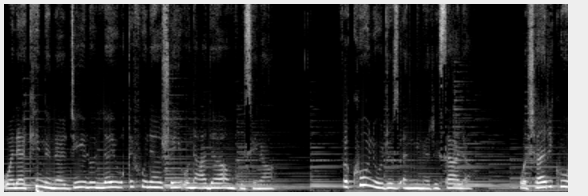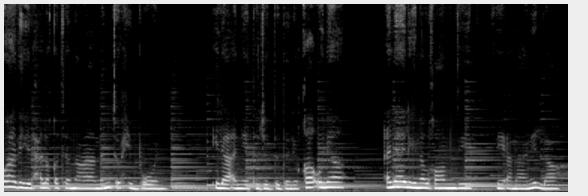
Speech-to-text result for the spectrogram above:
ولكننا جيل لا يوقفنا شيء عدا أنفسنا. فكونوا جزءا من الرسالة وشاركوا هذه الحلقة مع من تحبون. إلى أن يتجدد لقاؤنا أنا لينا الغامدي في أمان الله.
